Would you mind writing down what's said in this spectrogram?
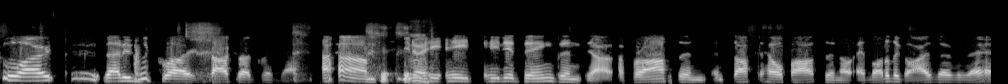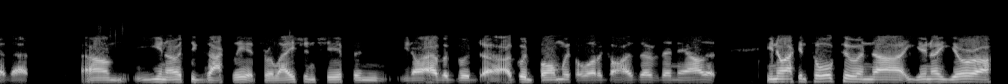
quote. That is a quote. Side clip that. Um, you know, he, he, he did things and uh, for us and, and stuff to help us and a, a lot of the guys over there that, um, you know, it's exactly it's relationship and you know I have a good uh, a good bond with a lot of guys over there now that you know I can talk to and uh, you know you're a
